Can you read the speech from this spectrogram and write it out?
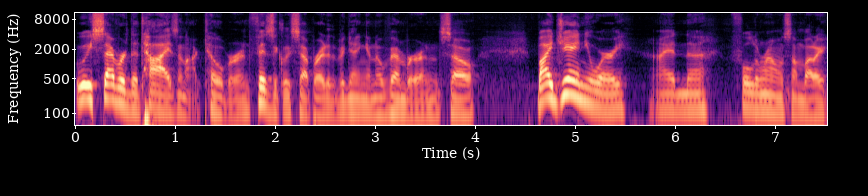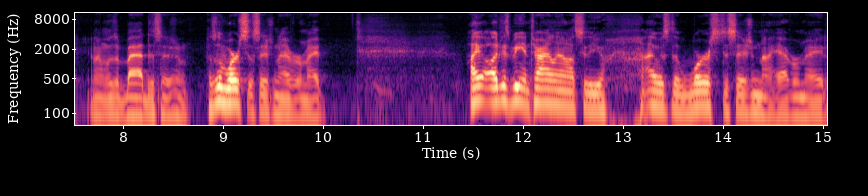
we severed the ties in October and physically separated at the beginning of November. And so by January, I had uh, fooled around with somebody, and it was a bad decision. It was the worst decision I ever made. I, I'll just be entirely honest with you. I was the worst decision I ever made.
